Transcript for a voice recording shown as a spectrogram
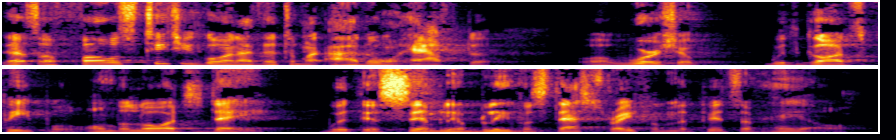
That's a false teaching going out there. About, I don't have to uh, worship with God's people on the Lord's day with the assembly of believers. That's straight from the pits of hell.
